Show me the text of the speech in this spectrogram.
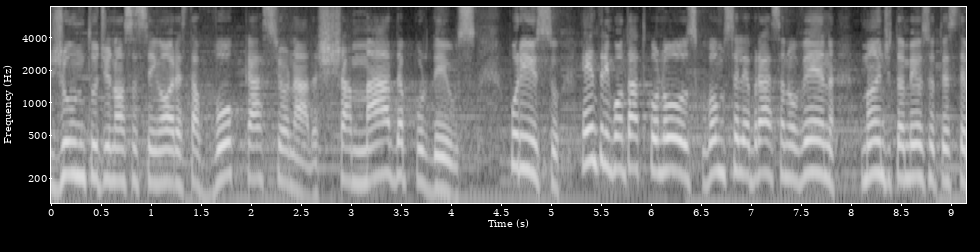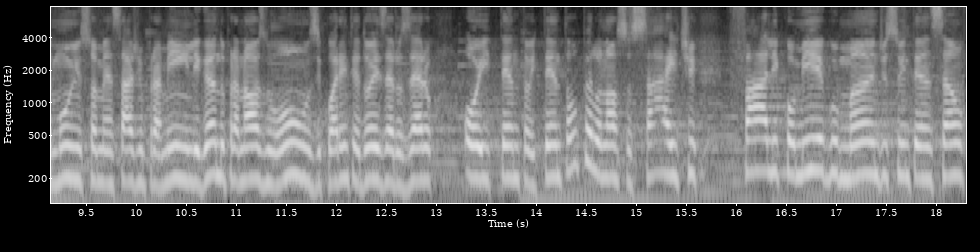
junto de Nossa Senhora, esta vocacionada, chamada por Deus. Por isso, entre em contato conosco, vamos celebrar essa novena. Mande também o seu testemunho, sua mensagem para mim, ligando para nós no 11 4200 8080 ou pelo nosso site. Fale comigo, mande sua intenção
